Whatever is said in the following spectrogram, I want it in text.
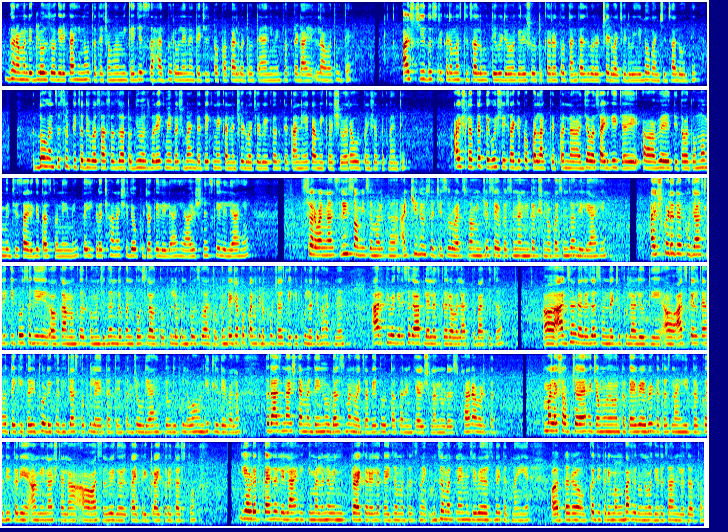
घरामध्ये ग्लोव्ज वगैरे काही नव्हतं. त्याच्यामुळे मी काही जास्त हात भरवले नाही. त्याचेच पप्पा कालवत होते आणि मी फक्त डाय लावत होते. आजची दुसरीकडे मस्ती चालू होती. व्हिडिओ वगैरे शूट करत होता आणि त्याचबरोबर चेडवा चेडवी ही दोघांची चालू होती. दोघांचा सुट्टीचा दिवस असाच जातो. दिवसभर एकमेकाशी भांडतात एकमेकांना चिडवाचिडवी करतात आणि एकामेकाशिवाय राहू पण शकत नाही ती. आयुषला प्रत्येक गोष्टीसाठी पप्पा लागतात पण जेव्हा साईड घ्यायच्या वेळ येते तेव्हा तो मम्मीची साईड घेत असतो नेहमी. तर इकडे छान अशी देवपूजा केलेली आहे आयुषनेच केलेली आहे. सर्वांना श्री स्वामी समर्थ आजची दिवसाची सुरुवात स्वामींच्या सेवेपासून आणि दर्शनापासून झालेली आहे. आयुषकडे देवपूजा असली की तो सगळी कामं करतो. म्हणजे गंध पण तोच लावतो फुलं पण तोच वाहतो. पण त्याच्या पप्पांकडे पूजा असली की फुलं ते वाहत नाहीत. आरती वगैरे सगळं आपल्यालाच करावं लागतं बाकीचं. आज झाडाला जास्वंदाची फुलं आली होती. आजकाल काय होतं की कधी थोडी कधी जास्त फुलं येतात ते तर जेवढी आहेत तेवढी फुलं वाहून घेतली देवाला. तर आज नाश्त्यामध्ये नूडल्स बनवायचा बेत होता कारण की आयुषला नूडल्स फार आवडतात. मला शॉपच्या ह्याच्यामुळे तर काही वेळ भेटतच नाही. तर कधीतरी आम्ही नाश्त्याला असं वेगळं काहीतरी ट्राय करत असतो. एवढ्यात काय झालेलं आहे की मला नवीन ट्राय करायला काही जमतच नाही. जमत नाही म्हणजे वेळच भेटत नाही आहे तर कधीतरी मग बाहेरून वगैरेच आणलं जातं.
